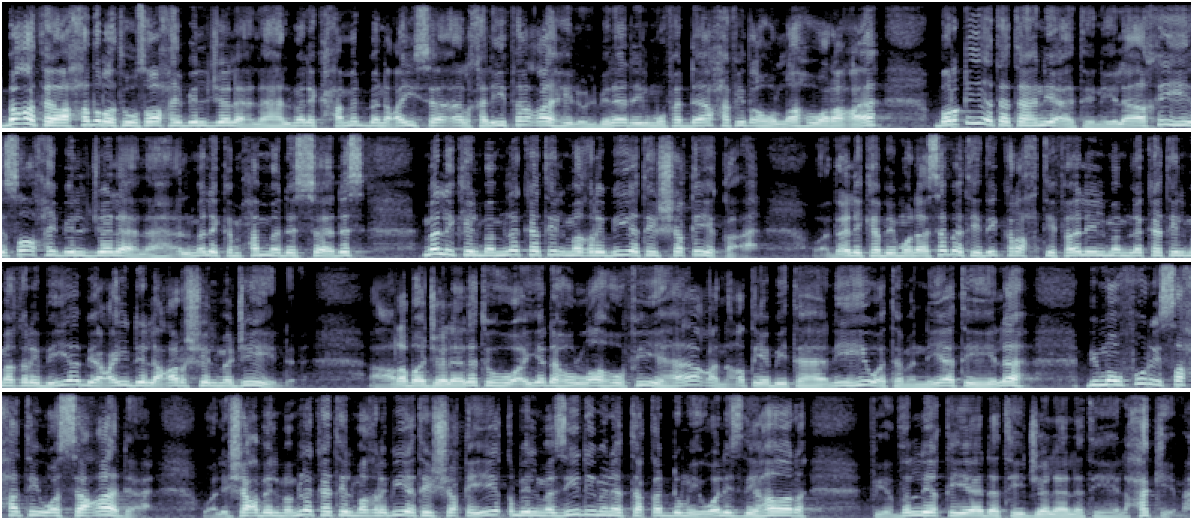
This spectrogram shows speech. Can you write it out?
بعث حضرة صاحب الجلالة الملك حمد بن عيسى الخليفة عاهل البلاد المفدى حفظه الله ورعاه برقية تهنئة إلى أخيه صاحب الجلالة الملك محمد السادس ملك المملكة المغربية الشقيقة. وذلك بمناسبة ذكرى احتفال المملكة المغربية بعيد العرش المجيد. أعرب جلالته أيده الله فيها عن أطيب تهانيه وتمنياته له بموفور الصحة والسعادة ولشعب المملكة المغربية الشقيق بالمزيد من التقدم والازدهار في ظل قيادة جلالته الحكيمة.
